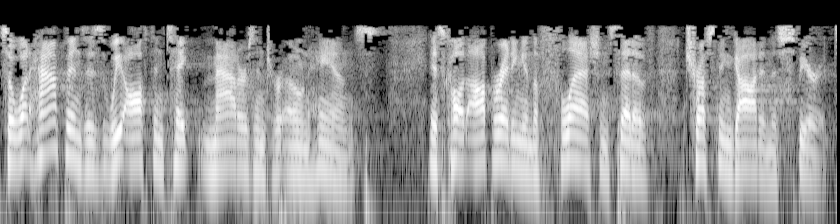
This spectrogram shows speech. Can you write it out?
So what happens is we often take matters into our own hands. It's called operating in the flesh instead of trusting God in the spirit.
